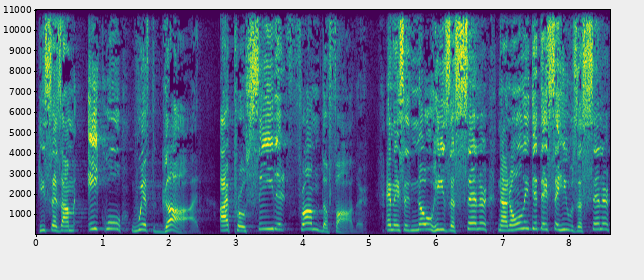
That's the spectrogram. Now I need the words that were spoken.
He says, I'm equal with God. I proceeded from the Father. And they said, No, he's a sinner. Not only did they say he was a sinner,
